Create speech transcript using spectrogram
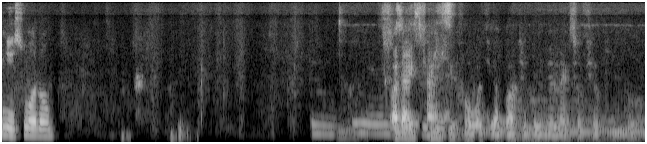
Yes, more. Father, I thank you for what you're about to do in the lives of your people.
